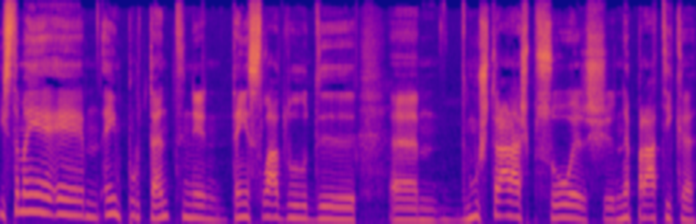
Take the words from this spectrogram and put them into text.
Isso também é, é, é importante, né? tem esse lado de, uh, de, mostrar às pessoas na prática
